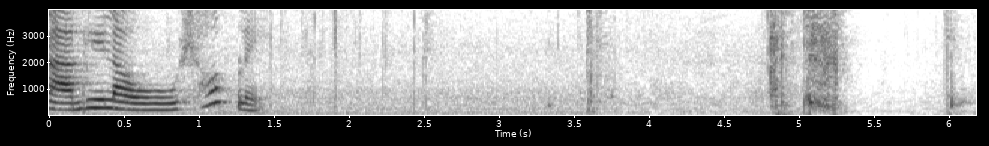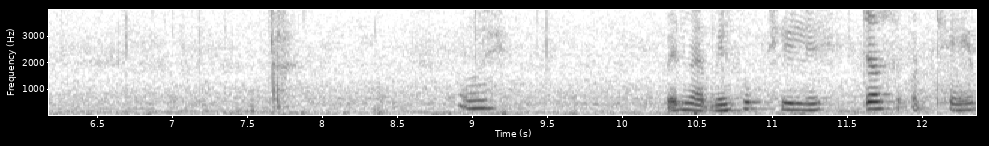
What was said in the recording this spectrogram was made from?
ตามที่เราชอบเลยเป็นแบบนี้ทุกทีเลย เจ้าสกอตเทป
